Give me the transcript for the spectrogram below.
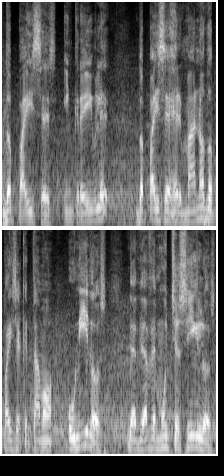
dos países increíbles dos países hermanos, dos países que estamos unidos desde hace muchos siglos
